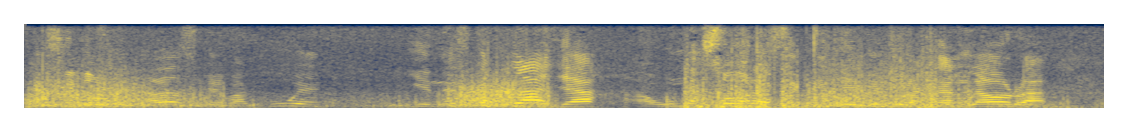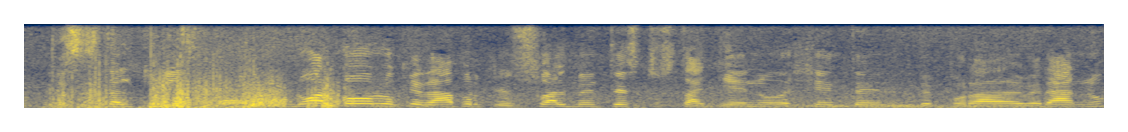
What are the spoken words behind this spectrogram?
han sido ordenadas que evacúen. Y en esta playa, a unas horas de que llegue el huracán Laura, pues está el turismo, no a todo lo que da, porque usualmente esto está lleno de gente en temporada de verano,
